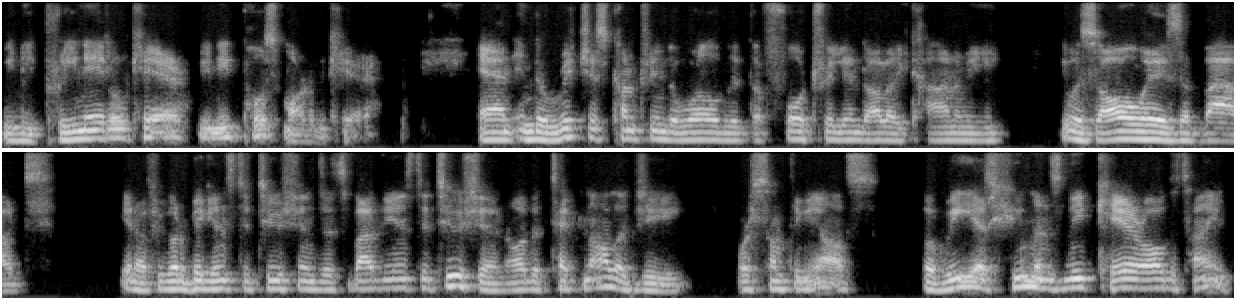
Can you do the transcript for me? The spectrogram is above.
We need prenatal care, we need postmortem care. And in the richest country in the world with the $4 trillion economy, it was always about, you know, if you go to big institutions, it's about the institution or the technology or something else. But we as humans need care all the time.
